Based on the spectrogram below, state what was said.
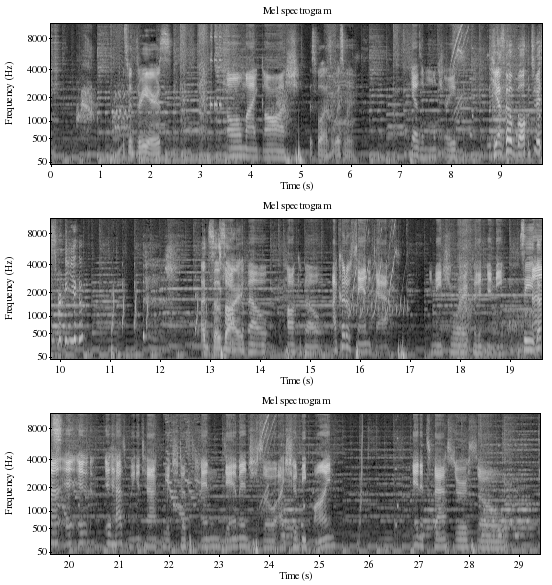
It's been three years. Oh my gosh. This fool has a Whismur. He has a Moltres. He has a Moltres for you? I'm so talk sorry. about, talk about. I could have sand attacked and made sure it couldn't hit me. See, Uh, that's it, it, it has wing attack, which does 10 damage, so I should be fine. And it's faster, so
